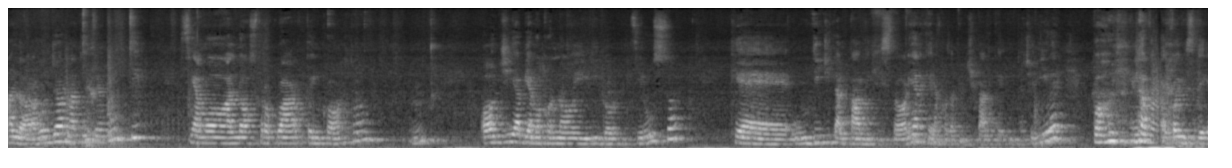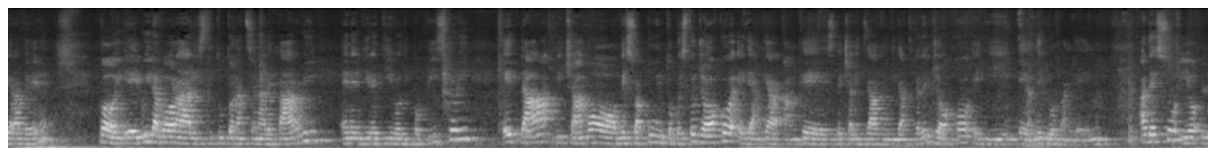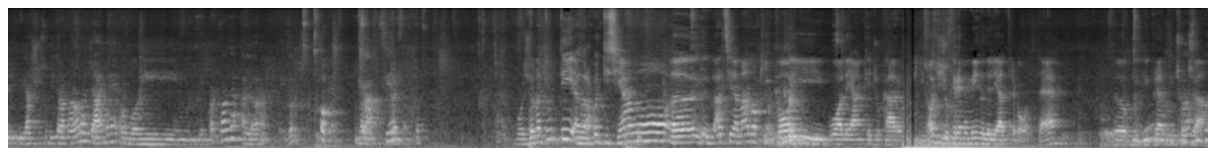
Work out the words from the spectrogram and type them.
Allora, buongiorno a tutti e a tutti, siamo al nostro quarto incontro. Mm. Oggi abbiamo con noi Igor Pizzirusso, che è un digital public historian, che è la cosa principale che mi piace dire, poi, lavora, poi vi spiegherà bene. Poi eh, lui lavora all'Istituto Nazionale Parri, è nel direttivo di Pop History ed ha diciamo, messo a punto questo gioco ed è anche, anche specializzato in didattica del gioco e, di, e negli urban game. Adesso io lascio subito la parola a Gianni o vuoi dire qualcosa? Allora, prego. Ok, grazie. Perfetto. Buongiorno a tutti, allora quanti siamo? Uh, alzi la mano chi poi vuole anche giocare un pochino. Oggi giocheremo meno delle altre volte, eh? Uh, vi, preannuncio già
